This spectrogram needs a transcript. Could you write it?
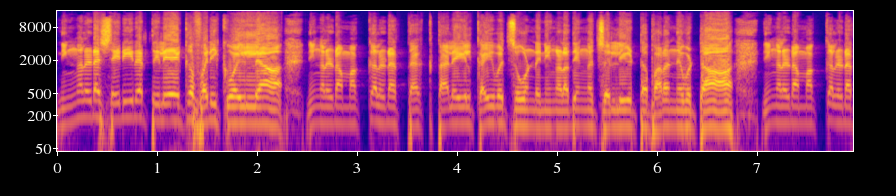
നിങ്ങളുടെ ശരീരത്തിലേക്ക് ഫലിക്കുകയില്ല. നിങ്ങളുടെ മക്കളുടെ തലയിൽ കൈവച്ചുകൊണ്ട് നിങ്ങൾ അതിങ്ങ് ചൊല്ലിയിട്ട് പറഞ്ഞു വിട്ട. നിങ്ങളുടെ മക്കളുടെ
